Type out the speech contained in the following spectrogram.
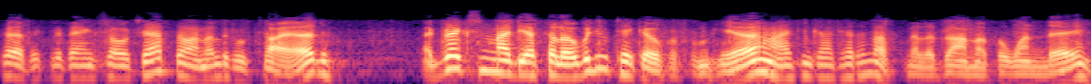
Perfectly, thanks, old chap, though I'm a little tired. Uh, Gregson, my dear fellow, will you take over from here? I think I've had enough melodrama for one day.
